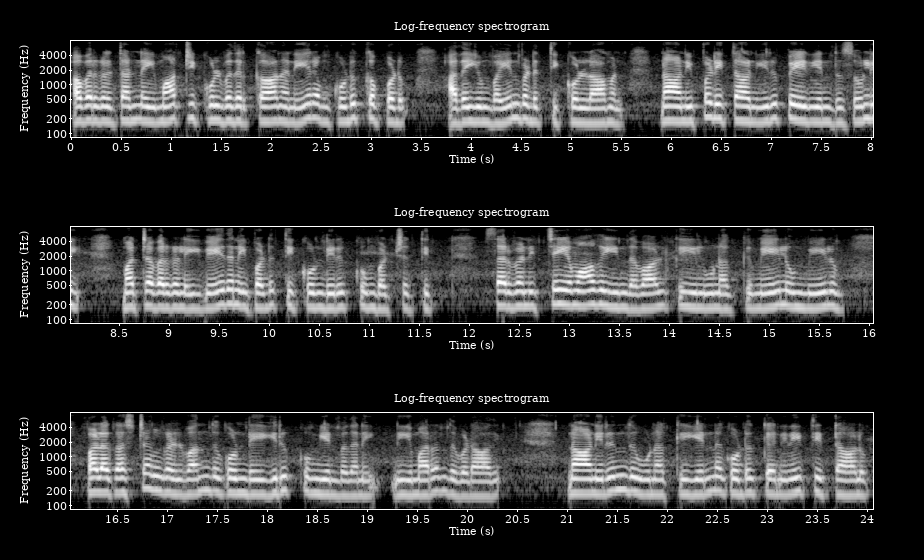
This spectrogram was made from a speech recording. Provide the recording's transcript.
அவர்கள் தன்னை மாற்றிக்கொள்வதற்கான நேரம் கொடுக்கப்படும். அதையும் பயன்படுத்தி கொள்ளாமல் நான் இப்படித்தான் இருப்பேன் என்று சொல்லி மற்றவர்களை வேதனைப்படுத்தி கொண்டிருக்கும் பட்சத்தில் சர்வ நிச்சயமாக இந்த வாழ்க்கையில் உனக்கு மேலும் மேலும் பல கஷ்டங்கள் வந்து கொண்டே இருக்கும் என்பதனை நீ மறந்து விடாதே. நான் இருந்து உனக்கு என்ன கொடுக்க நினைத்திட்டாலும்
